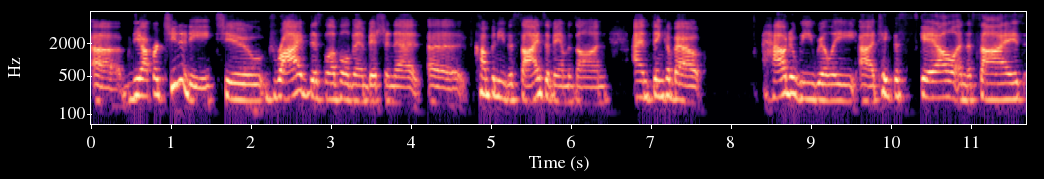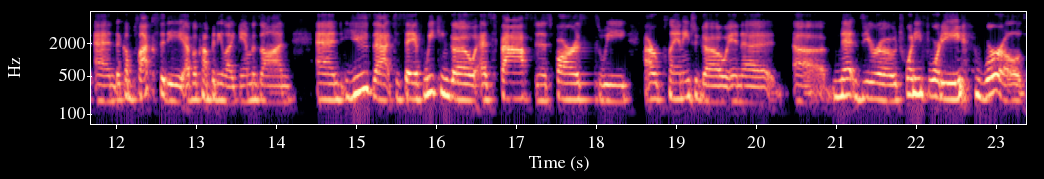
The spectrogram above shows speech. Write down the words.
uh, the opportunity to drive this level of ambition at a company the size of Amazon and think about how do we really uh, take the scale and the size and the complexity of a company like Amazon and use that to say if we can go as fast and as far as we are planning to go in a, net zero 2040 world,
